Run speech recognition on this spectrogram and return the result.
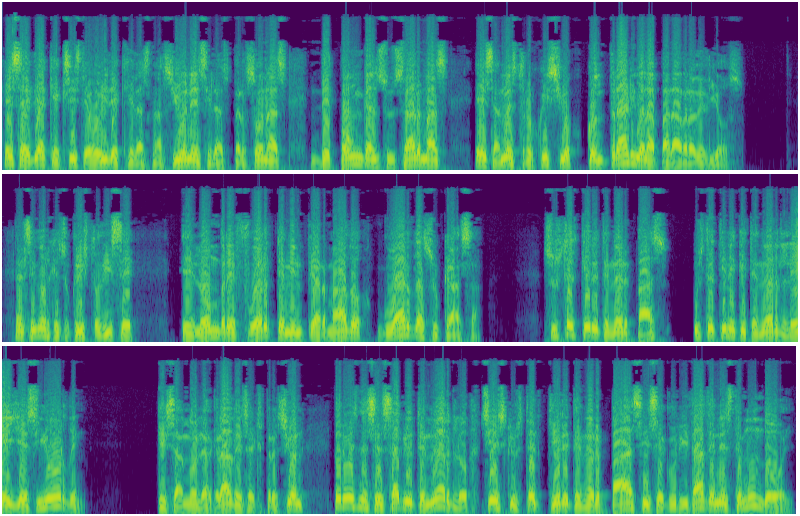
Esa idea que existe hoy de que las naciones y las personas depongan sus armas es a nuestro juicio contrario a la palabra de Dios. El Señor Jesucristo dice, el hombre fuertemente armado guarda su casa. Si usted quiere tener paz, usted tiene que tener leyes y orden. Quizá no le agrade esa expresión, pero es necesario tenerlo si es que usted quiere tener paz y seguridad en este mundo hoy.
